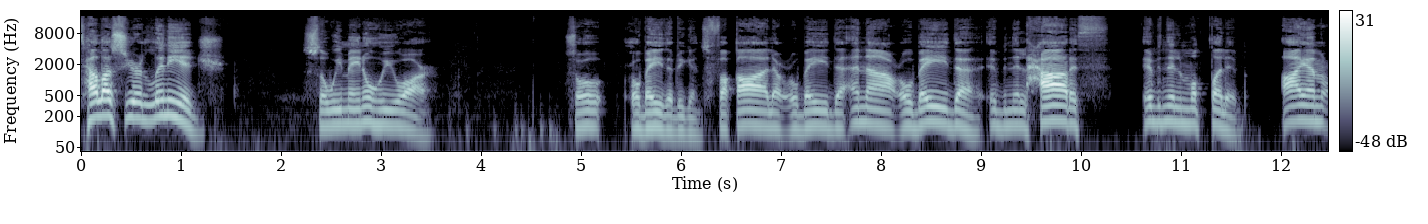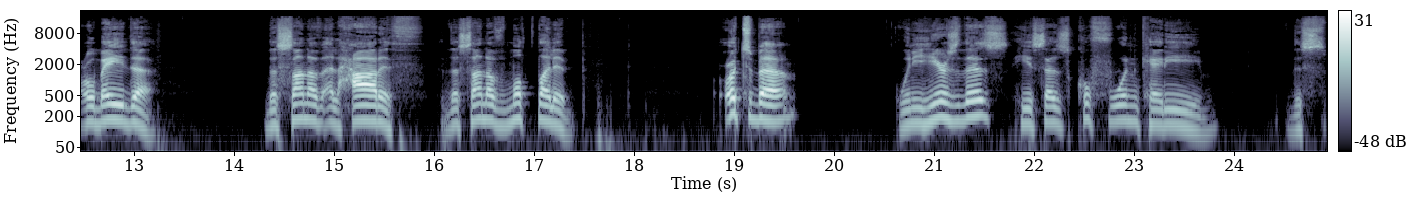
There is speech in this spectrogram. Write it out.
Tell us your lineage so we may know who you are. So Ubaidah begins. فقال عبيدة أنا عبيدة ابن الحارث ابن المطلب. I am Ubaidah, the son of Al Harith, the son of Muttalib. Utbah, when he hears this, he says, Kufwun Kareem. This,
